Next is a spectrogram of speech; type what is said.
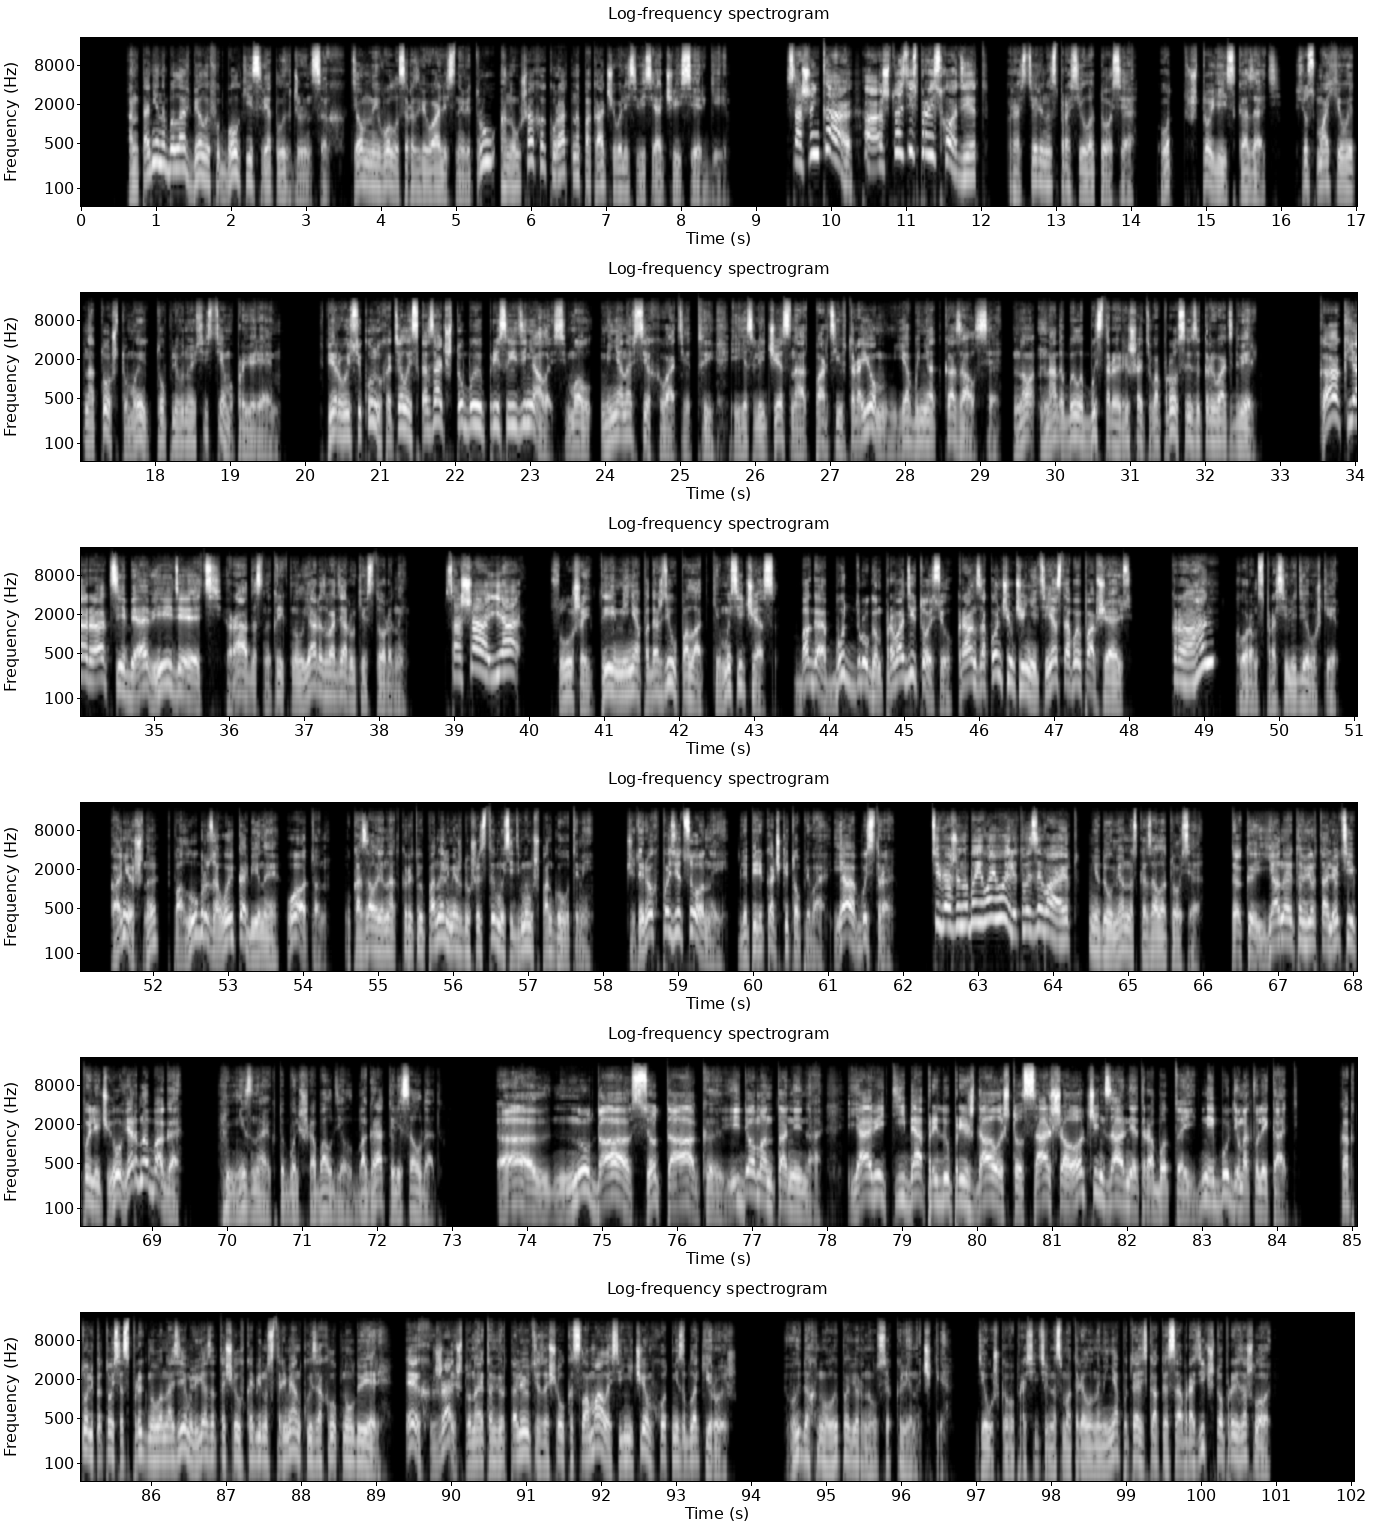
Антонина была в белой футболке и светлых джинсах. Темные волосы развивались на ветру, а на ушах аккуратно покачивались висячие серьги. «Сашенька, а что здесь происходит?» Растерянно спросила Тося. Вот что ей сказать. Все смахивает на то, что мы топливную систему проверяем первую секунду хотелось сказать, чтобы присоединялась, мол, меня на всех хватит, и, и если честно, от партии втроем я бы не отказался. Но надо было быстро решать вопрос и закрывать дверь. «Как я рад тебя видеть!» — радостно крикнул я, разводя руки в стороны. «Саша, я...» «Слушай, ты меня подожди у палатки, мы сейчас. Бага, будь другом, проводи Тосю. Кран закончим чинить, и я с тобой пообщаюсь». «Кран?» — хором спросили девушки. «Конечно, в полу грузовой кабины. Вот он», — указал я на открытую панель между шестым и седьмым шпангоутами. «Четырехпозиционный, для перекачки топлива. Я быстро». «Тебя же на боевой вылет вызывают», — недоуменно сказала Тося. «Так я на этом вертолете и полечу, верно, Бага?» Не знаю, кто больше обалдел, Баграт или солдат. «А, ну да, все так. Идем, Антонина. Я ведь тебя предупреждал, что Саша очень занят работой. Не будем отвлекать». Как только Тося спрыгнула на землю, я затащил в кабину стремянку и захлопнул дверь. Эх, жаль, что на этом вертолете защелка сломалась и ничем вход не заблокируешь. Выдохнул и повернулся к Леночке. Девушка вопросительно смотрела на меня, пытаясь как-то сообразить, что произошло.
